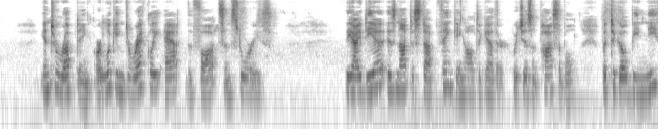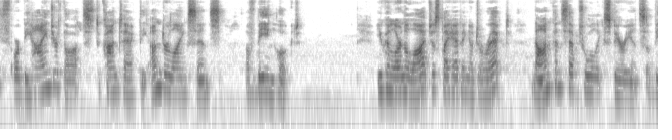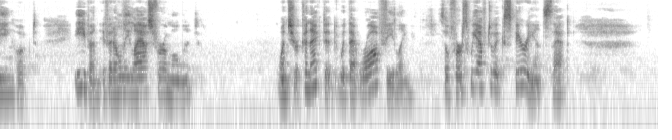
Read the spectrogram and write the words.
interrupting, or looking directly at the thoughts and stories. The idea is not to stop thinking altogether, which isn't possible, but to go beneath or behind your thoughts to contact the underlying sense of being hooked. You can learn a lot just by having a direct, non conceptual experience of being hooked, even if it only lasts for a moment. Once you're connected with that raw feeling, so first we have to experience that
